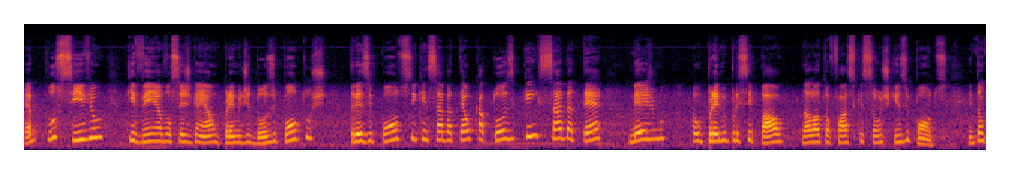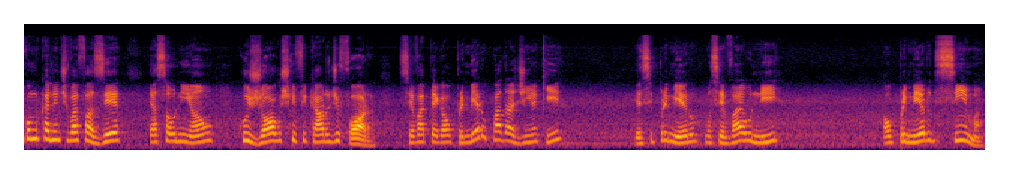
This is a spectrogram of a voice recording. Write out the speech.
é possível que venha vocês ganhar um prêmio de 12 pontos, 13 pontos e quem sabe até o 14, quem sabe até mesmo o prêmio principal da Loto Fácil que são os 15 pontos. Então, como que a gente vai fazer essa união com os jogos que ficaram de fora? Você vai pegar o primeiro quadradinho aqui, esse primeiro, você vai unir ao primeiro de cima.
